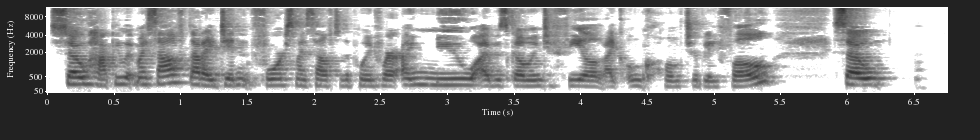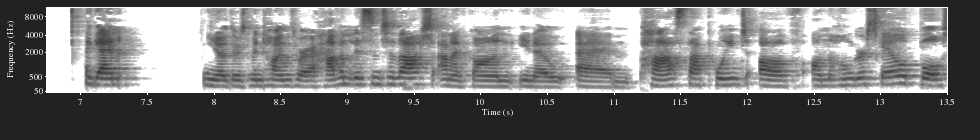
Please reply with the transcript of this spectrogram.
so happy with myself that I didn't force myself to the point where I knew I was going to feel like uncomfortably full. So again, you know, there's been times where I haven't listened to that and I've gone, you know, um, past that point of on the hunger scale, but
